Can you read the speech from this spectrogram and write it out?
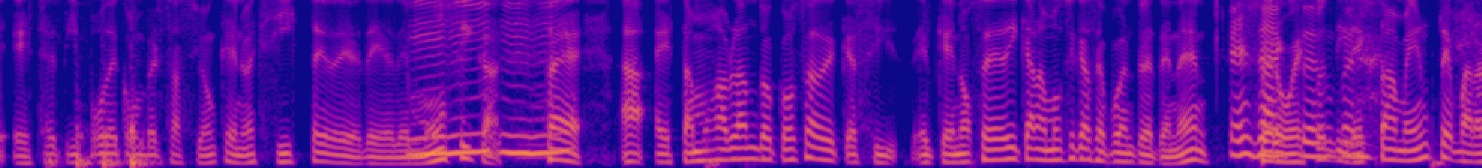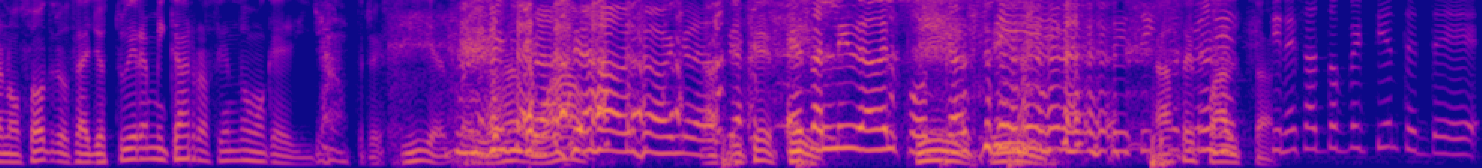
eh, este tipo de conversación que no existe de, de- de Ujú, música. O sea, ah, estamos hablando cosas de que si el que no se dedica a la música se puede entretener. Exacto. Pero esto es pero- directamente para nosotros. O sea, yo estuviera en mi carro haciendo como que diantre, sí. es verdad, Gracias, wow". Abraham, gracias. Así que sí. Esa es la idea del podcast. sí. Sí, Hace falta. Tiene esas dos vertientes de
